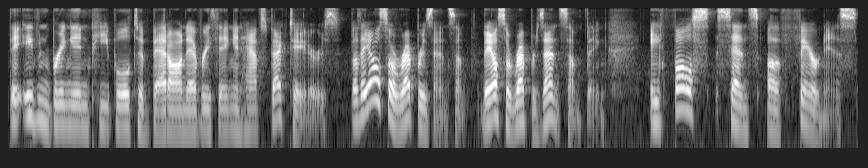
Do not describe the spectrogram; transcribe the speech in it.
They even bring in people to bet on everything and have spectators. But they also represent some they also represent something, a false sense of fairness.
